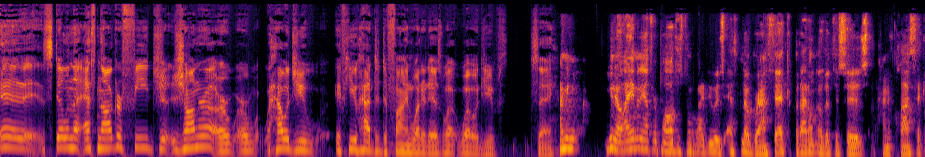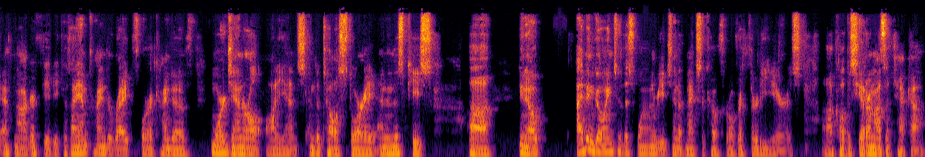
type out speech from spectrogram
uh, still in the ethnography g- genre or or how would you if you had to define what it is what what would you say I mean, you know, I am an anthropologist, and what I do is ethnographic, but I don't know that this is kind of classic ethnography because I am trying to write for a kind of more general audience and to tell a story. And in this piece, uh, you know, I've been going to this one region of Mexico for over 30 years uh, called the Sierra Mazateca.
